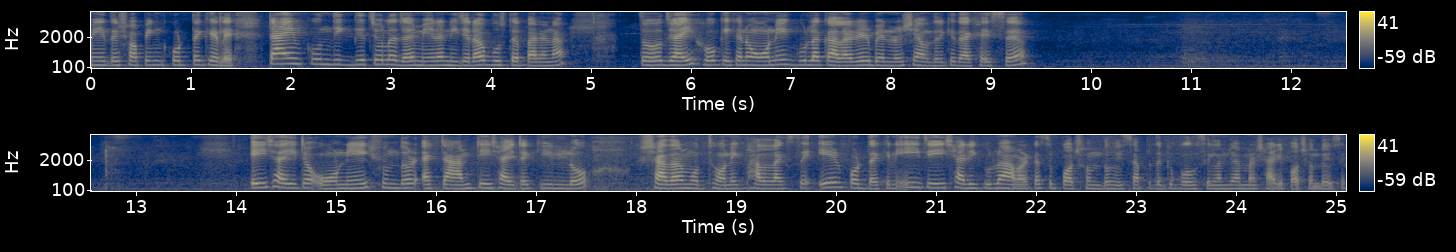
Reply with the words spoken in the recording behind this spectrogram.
মেয়েদের শপিং করতে গেলে টাইম কোন দিক দিয়ে চলে যায় মেয়েরা নিজেরাও বুঝতে পারে না। তো যাই হোক, এখানে অনেকগুলা কালারের বেনারসি আমাদেরকে দেখাইছে। এই শাড়িটা অনেক সুন্দর, একটা আন্টি এই শাড়িটা কিনলো, সাদার মধ্যে অনেক ভালো লাগছে। এরপর দেখেন, এই যে এই শাড়িগুলো আমার কাছে পছন্দ হয়েছে, আপনাদেরকে বলছিলাম যে আমার শাড়ি পছন্দ হয়েছে।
